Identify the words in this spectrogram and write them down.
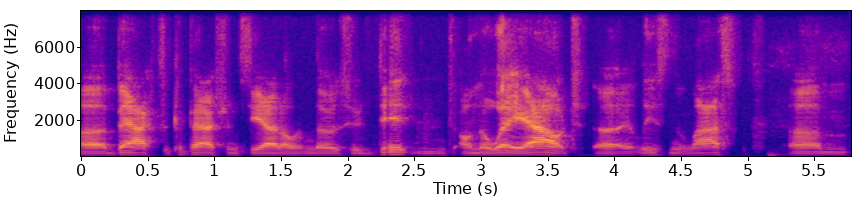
uh, backed Compassion Seattle and those who didn't. On the way out, uh, at least in the last um,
